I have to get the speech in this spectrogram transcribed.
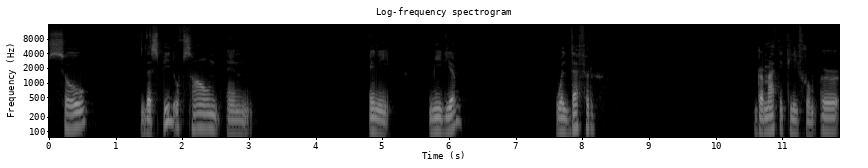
So the speed of sound in any medium will differ dramatically from air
